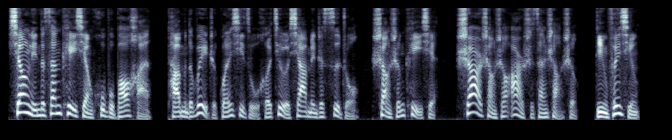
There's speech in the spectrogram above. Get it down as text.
相邻的三 K 线互不包含，它们的位置关系组合就有下面这四种：上升 K 线，十二上升，二十三上升；顶分型，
